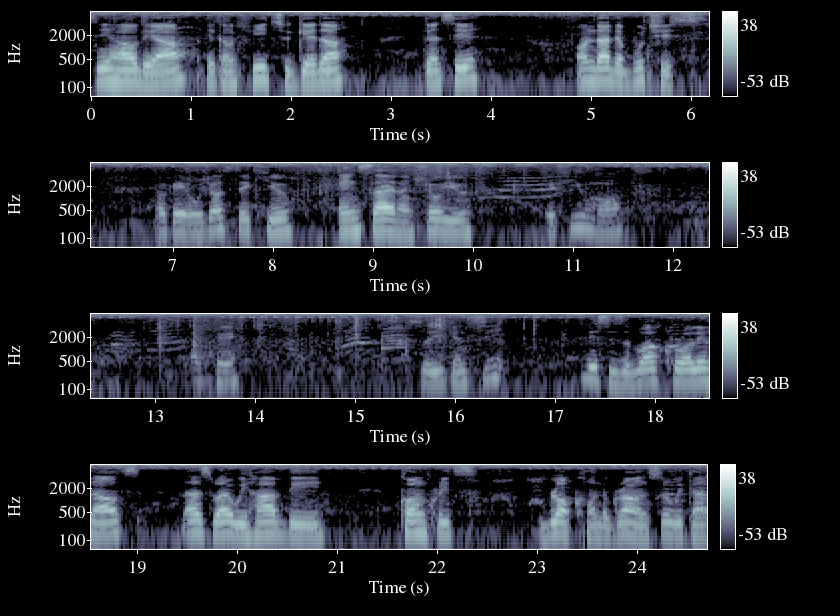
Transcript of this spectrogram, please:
see how they are. They can feed together you can see under the bushes. Okay we'll just take you inside and show you a few more. Okay. So you can see this is about crawling out. That's why we have the concrete block on the ground so we can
